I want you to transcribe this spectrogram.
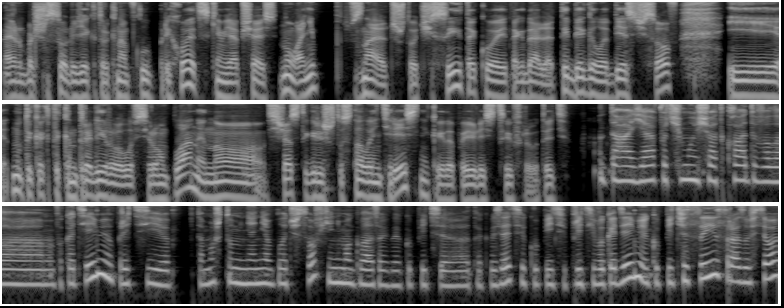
наверное, большинство людей, которые к нам в клуб приходят, с кем я общаюсь, ну, они знают, что часы такое и так далее. Ты бегала без часов, и, ну, ты как-то контролировала все равно планы, но сейчас ты говоришь, что стало интереснее, когда появились цифры вот эти. Да, я почему еще откладывала в академию прийти, потому что у меня не было часов, я не могла тогда купить, э, так взять и купить, и прийти в академию, купить часы, сразу все.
